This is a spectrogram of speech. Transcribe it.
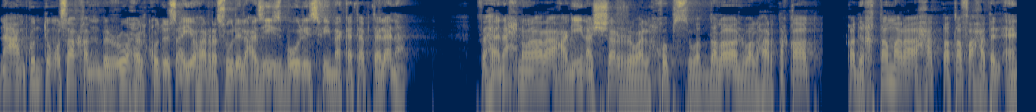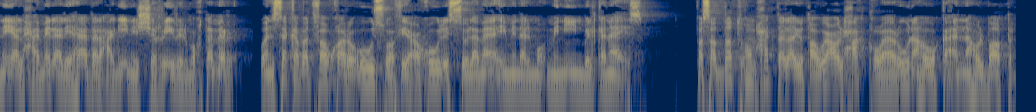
نعم كنت مساقا بالروح القدس أيها الرسول العزيز بولس فيما كتبت لنا. فها نحن نرى عجين الشر والخبث والضلال والهرطقات قد اختمر حتى طفحت الآنية الحاملة لهذا العجين الشرير المختمر وانسكبت فوق رؤوس وفي عقول السلماء من المؤمنين بالكنائس فصدتهم حتى لا يطاوعوا الحق ويرونه كأنه الباطل.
